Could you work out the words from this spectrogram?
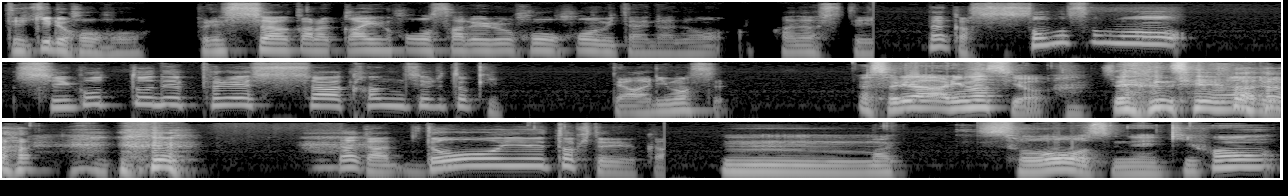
できる方法プレッシャーから解放される方法みたいなのを話してなんかそもそも仕事でプレッシャー感じる時ってあります？そりゃありますよ。全然ある。なんかどういう時というか？うーん、まあ、そうですね。基本、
